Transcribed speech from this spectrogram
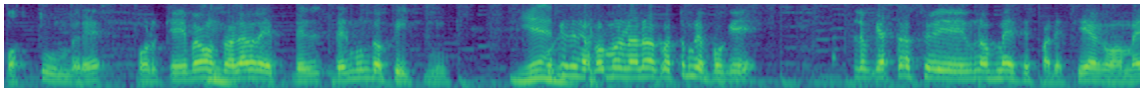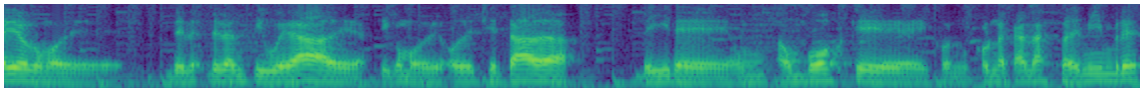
costumbre, porque vamos Sí. a hablar de- del, del mundo picnic. Bien. ¿Por qué se transformó en una nueva costumbre? Porque lo que hasta hace unos meses parecía como medio como de, de- de la antigüedad, así como de, o de chetada, de ir eh, a, un, bosque con, con una canasta de mimbre,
